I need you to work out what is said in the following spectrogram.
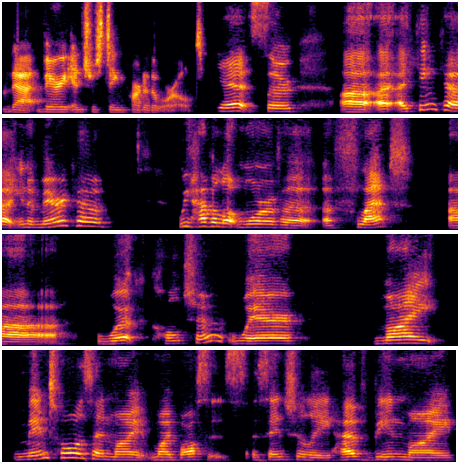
that very interesting part of the world. Yeah, so uh, I, I, think uh, in America we have a lot more of a, a flat uh, work culture where my mentors and my my bosses essentially have been my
